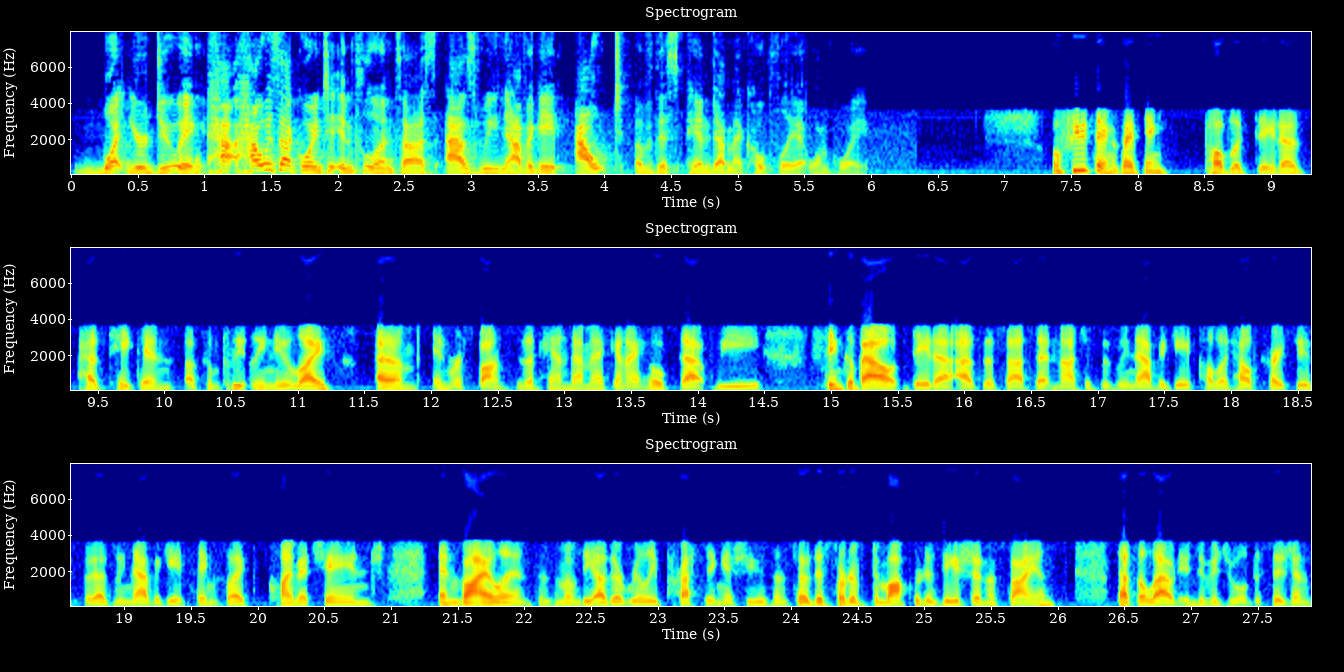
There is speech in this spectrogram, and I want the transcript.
what you're doing? How, how is that going to influence us as we navigate out of this pandemic, hopefully at one point? a few things. I think public data has taken a completely new life um, in response to the pandemic, and I hope that we think about data as this asset, not just as we navigate public health crises, but as we navigate things like climate change and violence and some of the other really pressing issues. And so, this sort of democratization of science that's allowed individual decisions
